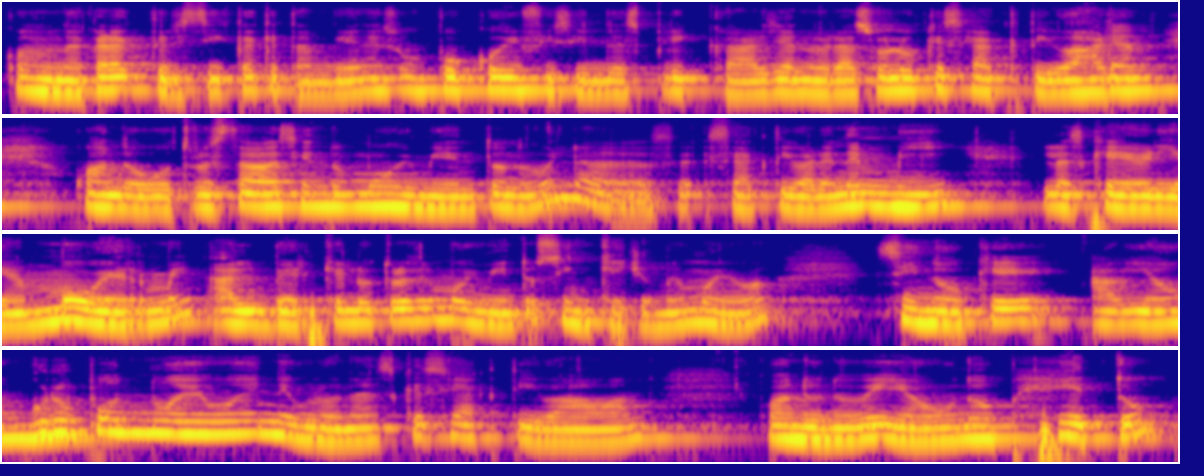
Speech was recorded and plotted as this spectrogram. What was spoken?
con una característica que también es un poco difícil de explicar. Ya no era solo que se activaran cuando otro estaba haciendo un movimiento, ¿no? Las, se activaran en mí las que deberían moverme al ver que el otro hace el movimiento sin que yo me mueva, sino que había un grupo nuevo de neuronas que se activaban cuando uno veía un objeto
